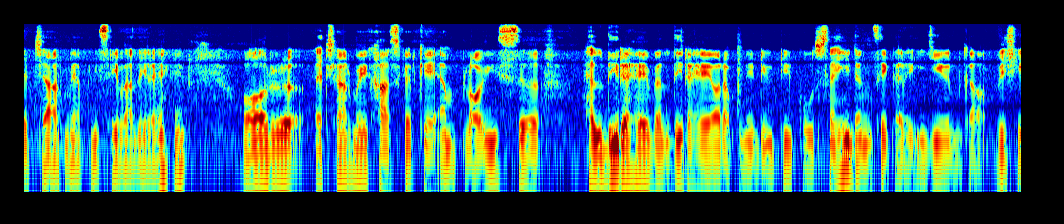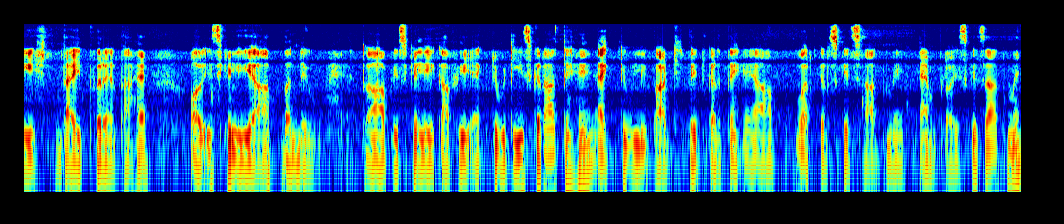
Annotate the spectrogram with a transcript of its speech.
एचआर में अपनी सेवा दे रहे हैं और एचआर में ख़ास करके एम्प्लॉज़ हेल्दी रहे वेल्दी रहे और अपने ड्यूटी को सही ढंग से करें, ये उनका विशेष दायित्व रहता है और इसके लिए आप बंधे हुए हैं। तो आप इसके लिए काफ़ी एक्टिविटीज़ कराते हैं एक्टिवली पार्टिसिपेट करते हैं आप वर्कर्स के साथ में एम्प्लॉयज़ के साथ में।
